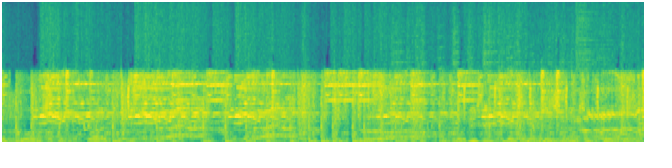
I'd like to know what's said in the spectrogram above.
Of course. What? What is it? Yes, Master. Yes,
